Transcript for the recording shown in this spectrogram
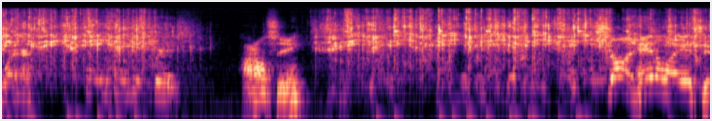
where? Bridge. I don't see. Sean, handle my issue.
